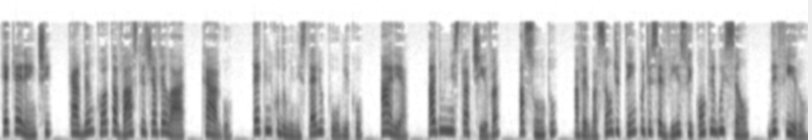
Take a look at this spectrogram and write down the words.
requerente, Cardan Cota Vasques de Avelar, cargo, técnico do Ministério Público, área, administrativa, assunto, averbação de tempo de serviço e contribuição, defiro.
